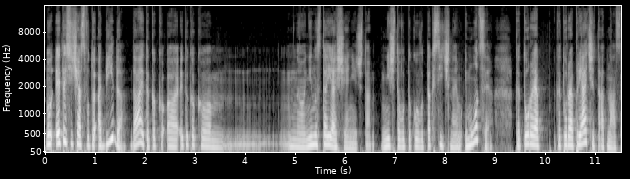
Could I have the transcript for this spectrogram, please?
Но это сейчас вот обида, да, это как, а, это как не настоящее нечто, нечто вот такое вот токсичная эмоция, которая которая прячет от нас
